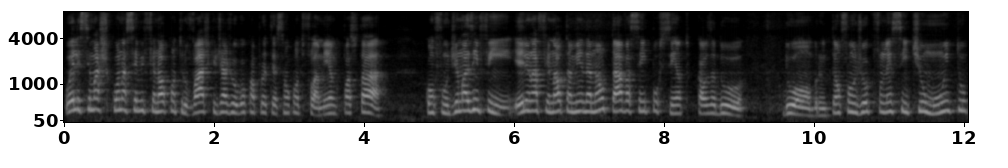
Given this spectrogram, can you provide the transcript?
Ou ele se machucou na semifinal contra o Vasco, que já jogou com a proteção contra o Flamengo. Posso estar confundindo, mas enfim, ele na final também ainda não estava 100% por causa do, do ombro. Então foi um jogo que o Fluminense sentiu muito.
